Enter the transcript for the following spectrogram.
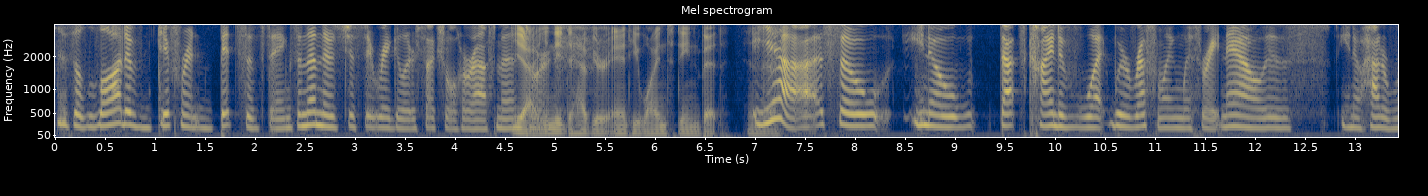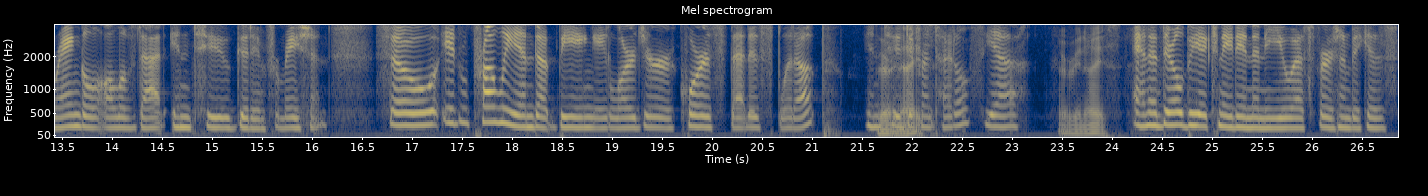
there's a lot of different bits of things. And then there's just irregular sexual harassment. Yeah, or- you need to have your anti-Weinstein bit. yeah. So, you know, that's kind of what we're wrestling with right now is, you know, how to wrangle all of that into good information. So it will probably end up being a larger course that is split up into nice. different titles. Yeah. Very nice. And then there'll be a Canadian and a US version because,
